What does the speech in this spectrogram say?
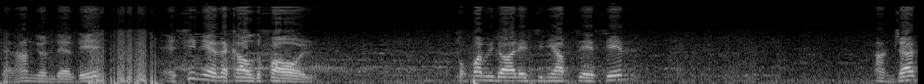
Serhan gönderdi. Esin yerde kaldı faul. Topa müdahalesini yaptı Esin. Ancak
